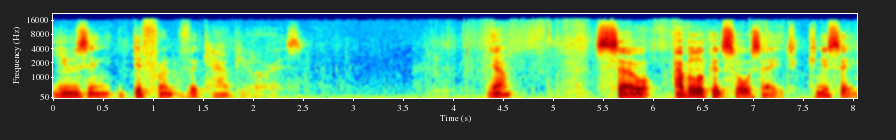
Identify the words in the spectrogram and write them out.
using different vocabularies. Yeah? So have a look at source 8. Can you see?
